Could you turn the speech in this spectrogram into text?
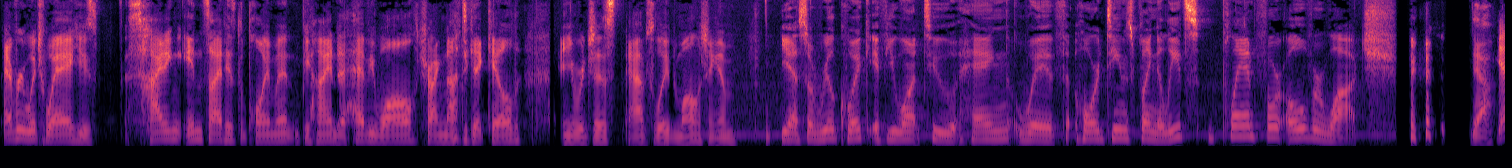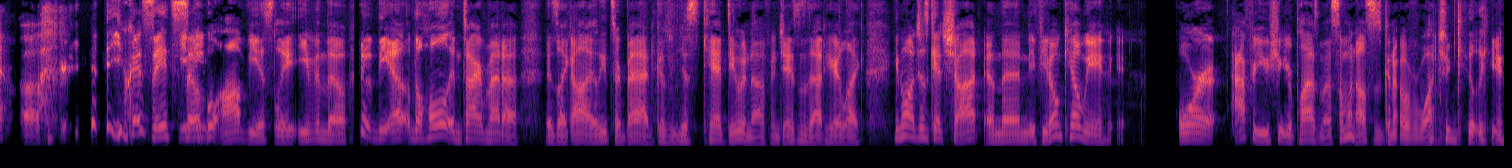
every which way. He's hiding inside his deployment behind a heavy wall, trying not to get killed, and you were just absolutely demolishing him. Yeah, so real quick, if you want to hang with Horde teams playing elites, plan for Overwatch. Yeah. Yeah. Uh, you guys say it so mean- obviously, even though the the whole entire meta is like, ah, elites are bad because we just can't do enough. And Jason's out here like, you know, I'll just get shot, and then if you don't kill me, or after you shoot your plasma, someone else is going to Overwatch and kill you.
